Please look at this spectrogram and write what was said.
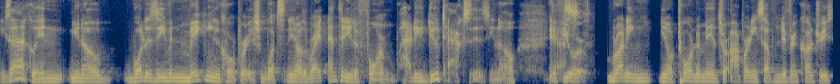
Exactly. And, you know, what is even making a corporation? What's, you know, the right entity to form? How do you do taxes? You know, yes. if you're running, you know, tournaments or operating stuff in different countries,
